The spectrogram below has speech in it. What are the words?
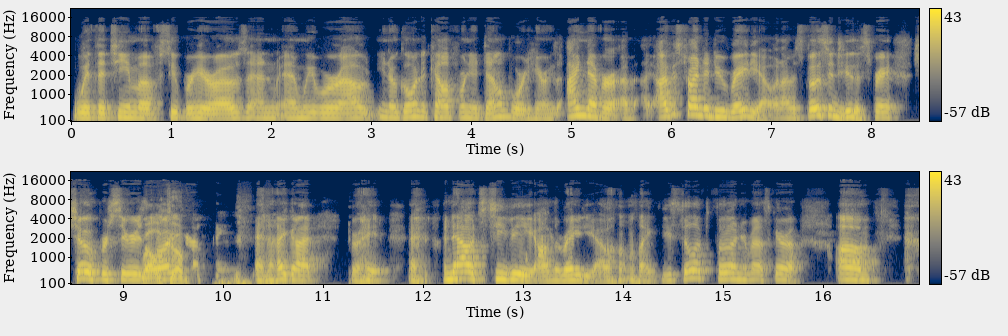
with a team of superheroes and and we were out you know going to california dental board hearings. I never i was trying to do radio and i was supposed to do this show for Sirius welcome. and i got right and now it's tv on the radio. I'm like you still have to put on your mascara. Um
